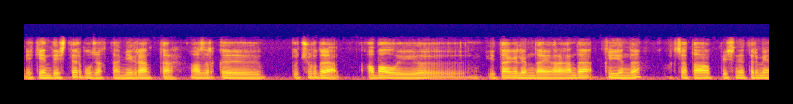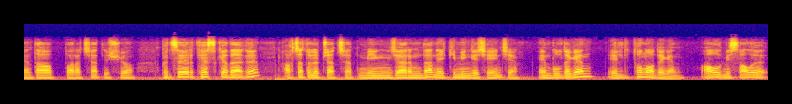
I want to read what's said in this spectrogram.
мекендештер бул жакта мигранттар. Азыркы учурда абал и так эле мындай караганда кыйын да. Акча таап печеный терминяны таап баратышат еще пцр тестке дагы акча төлөп жатышат. Миң жарымдан эки миңге чейинчи. Эми бул деген элди тоноо деген. Ал мисалы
